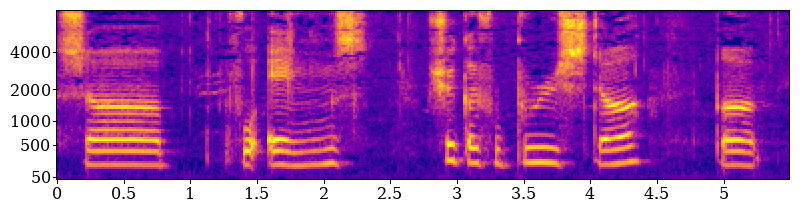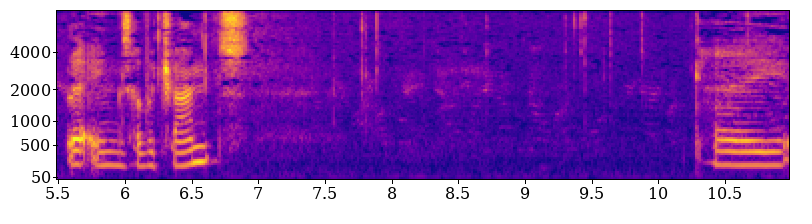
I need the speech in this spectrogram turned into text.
Sub for Ings. Should go for Brewster, but let Ings have a chance. Okay,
